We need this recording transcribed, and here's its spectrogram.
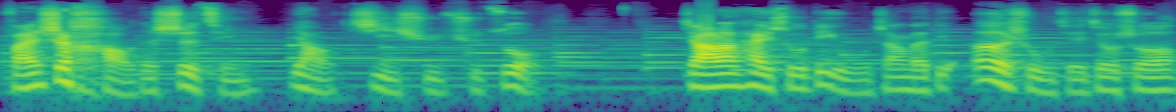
凡是好的事情要继续去做。加拉太书第五章的第二十五节就说：“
